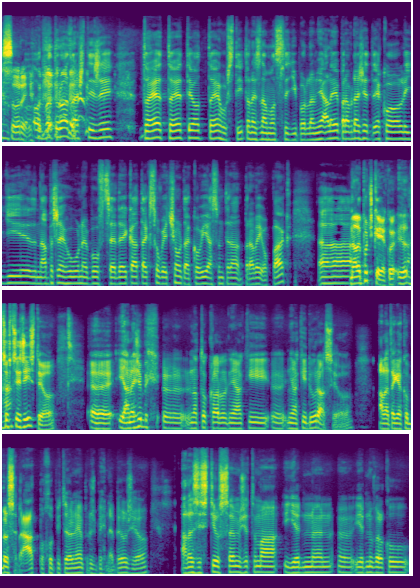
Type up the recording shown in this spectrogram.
Sorry. Odmaturovat za čtyři, to je, to, je, tyjo, to je hustý, to neznám moc lidí podle mě, ale je pravda, že jako lidi na břehu nebo v CDK, tak jsou většinou takový, já jsem teda pravý opak. Uh, no ale počkej, jako, co chci říct, jo, eh, já ne, že bych na to kladl nějaký, nějaký důraz, jo, ale tak jako byl jsem rád, pochopitelně, proč bych nebyl, že jo, ale zjistil jsem, že to má jeden, eh, jednu velkou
